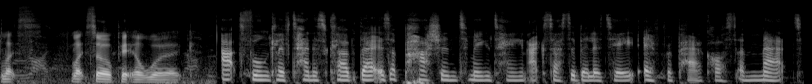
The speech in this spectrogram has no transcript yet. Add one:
Let's let's hope it'll work. At Thorncliffe Tennis Club, there is a passion to maintain accessibility if repair costs are met.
